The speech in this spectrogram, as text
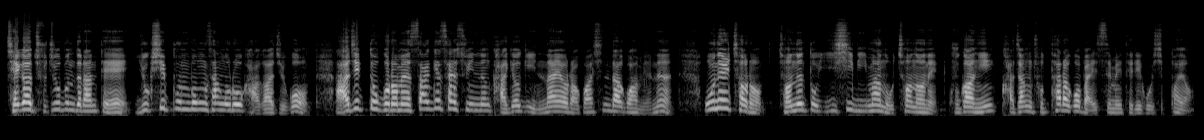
제가 주주분들한테 60분 봉상으로 가가지고 아직도 그러면 싸게 살 수 있는 가격이 있나요?라고 하신다고 하면은 오늘처럼 저는 또 22만 5천 원의 구간이 가장 좋다라고 말씀을 드리고 싶어요.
